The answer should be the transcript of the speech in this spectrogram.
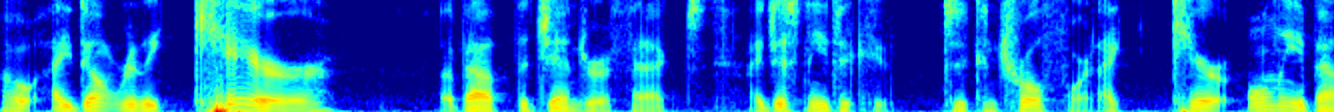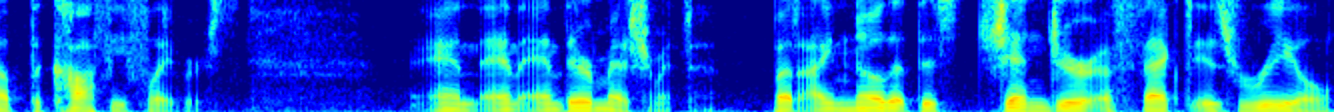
Well, I don't really care about the gender effect. I just need to, to control for it. I care only about the coffee flavors and, and, and their measurement. But I know that this gender effect is real.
